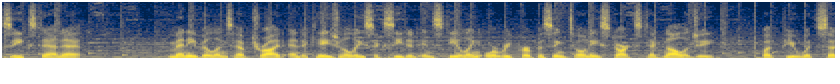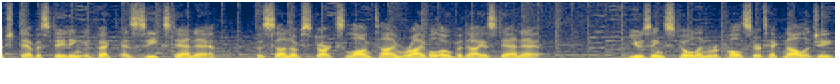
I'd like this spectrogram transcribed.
Zeke Stane. Many villains have tried and occasionally succeeded in stealing or repurposing Tony Stark's technology, but few with such devastating effect as Zeke Stane, the son of Stark's longtime rival Obadiah Stane. Using stolen repulsor technology,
